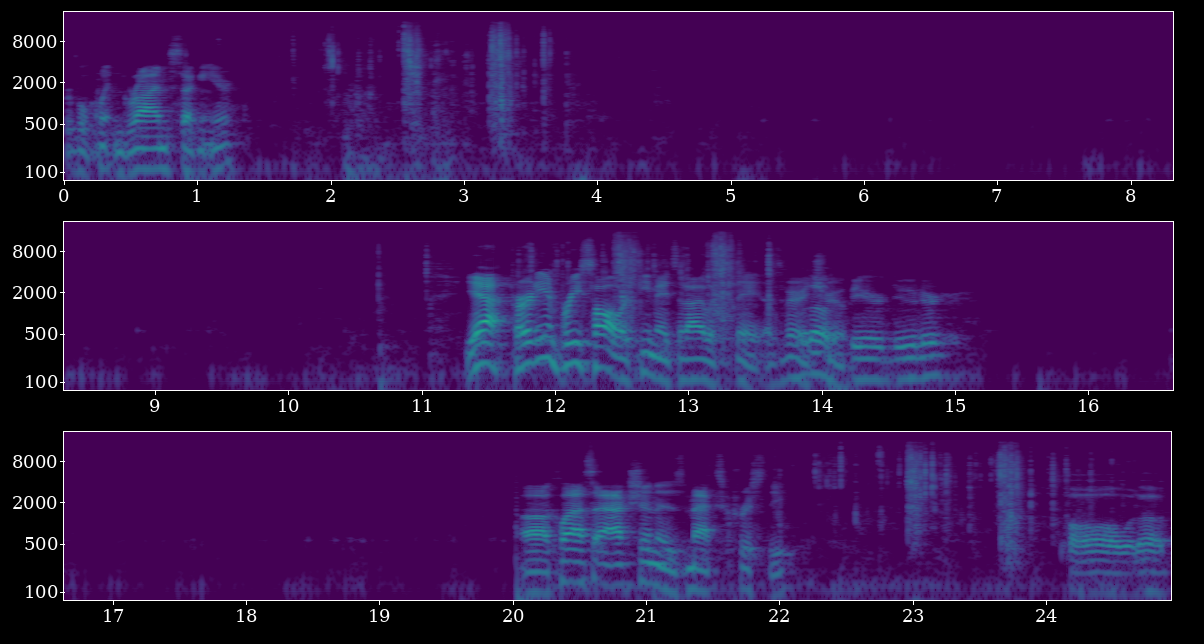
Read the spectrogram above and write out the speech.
Purple Quentin Grimes, second year. Yeah, Purdy and Breece Hall were teammates at Iowa State. That's very what true. Up, beer duder. Uh, class action is Max Christie. Paul, what up?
